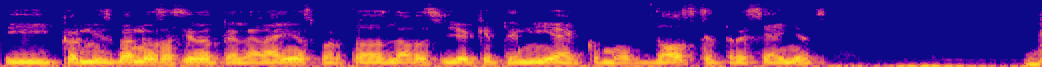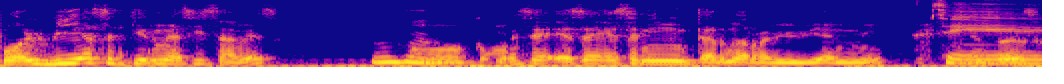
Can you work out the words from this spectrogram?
y con mis manos haciendo telarañas por todos lados, y yo que tenía como 12, 13 años, volví a sentirme así, ¿sabes? como, como ese, ese, ese niño interno revivía en mí. Sí. Entonces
